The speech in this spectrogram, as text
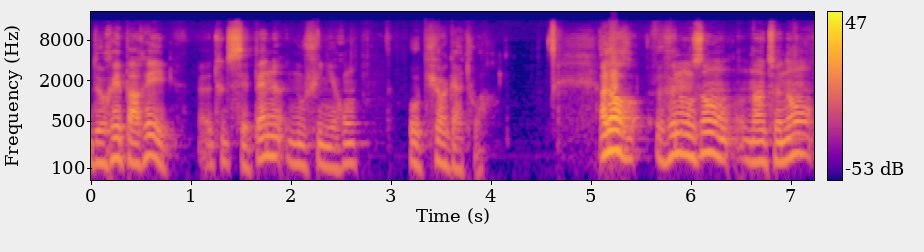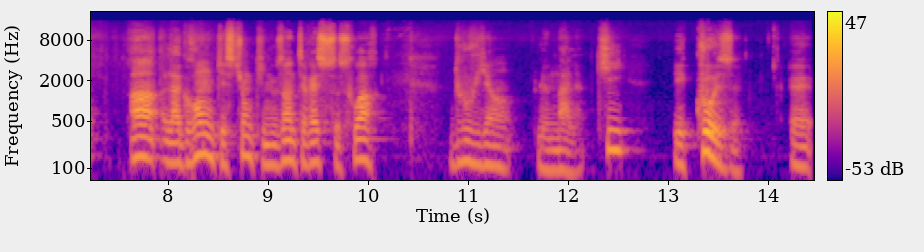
de réparer euh, toutes ces peines, nous finirons au purgatoire. Alors, venons-en maintenant à la grande question qui nous intéresse ce soir. D'où vient le mal? Qui est cause euh,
